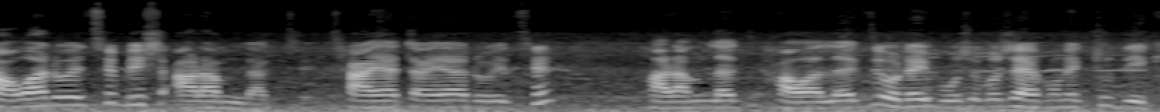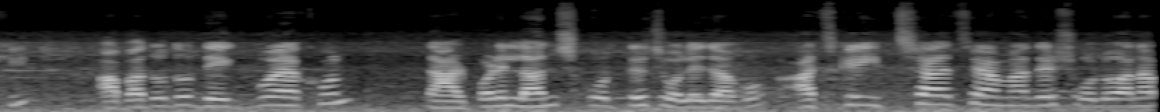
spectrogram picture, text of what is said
হাওয়া রয়েছে, বেশ আরাম লাগছে। ছায়া টায়া রয়েছে, আরাম লাগছে, হাওয়া লাগছে, ওটাই বসে বসে এখন একটু দেখি। আপাতত দেখব এখন। তারপরে লাঞ্চ করতে চলে যাব। আজকে ইচ্ছা আছে আমাদের ষোলো আনা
